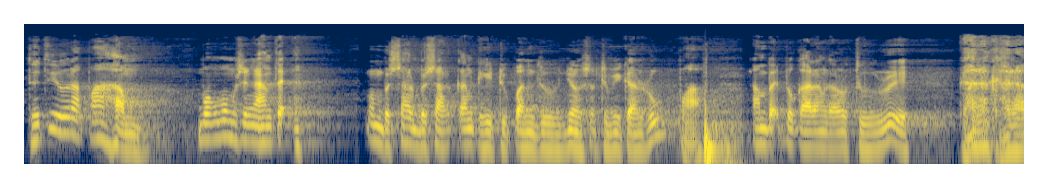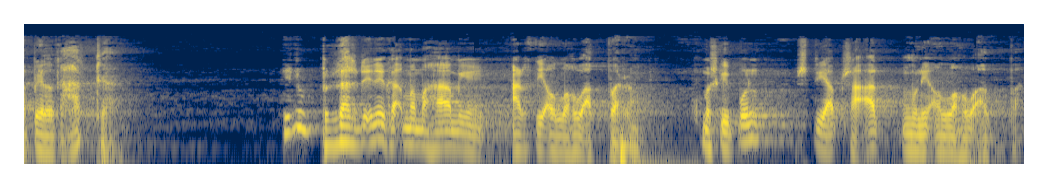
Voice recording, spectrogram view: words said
Jadi orang paham wong-wong sing ngantek membesar-besarkan kehidupan dunia sedemikian rupa sampai tukaran kalau dulu gara-gara pilkada itu belas ini gak memahami arti Allahu Akbar. meskipun setiap saat muni Allahu Akbar.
